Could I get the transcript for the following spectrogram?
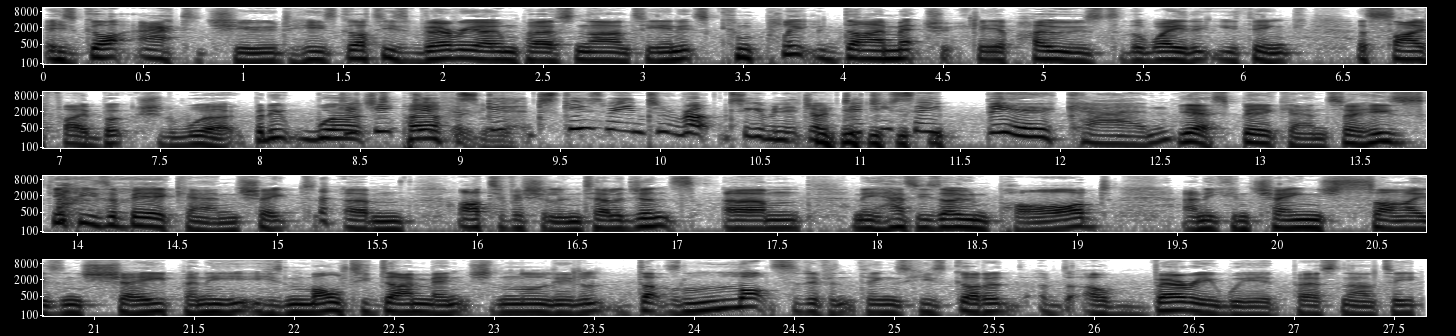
He's got attitude, he's got his very own personality, and it's completely diametrically opposed to the way that you think a sci fi book should work. But it works Did you, perfectly. excuse, excuse me interrupting a minute, John. Did you say beer can? Yes, beer can. So he's Skippy's a beer can shaped um, artificial intelligence, um, and he has his own pod, and he can change size and shape, and he, he's multi-dimensional. He does lots of different things. He's got a, a, a very weird personality,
